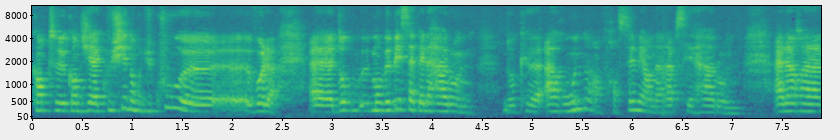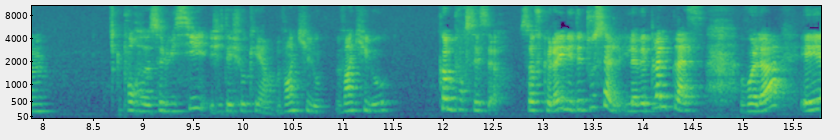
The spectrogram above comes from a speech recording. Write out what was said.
quand, euh, quand j'ai accouché, donc du coup euh, voilà. donc mon bébé s'appelle Haroun, donc Haroun en français, mais en arabe c'est Haroun. Alors pour celui-ci, j'étais choquée, 20 hein. kilos, 20 kilos, comme pour ses sœurs. Sauf que là, il était tout seul, il avait plein de place. Voilà, et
